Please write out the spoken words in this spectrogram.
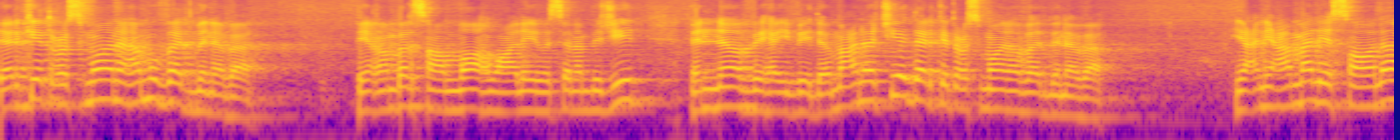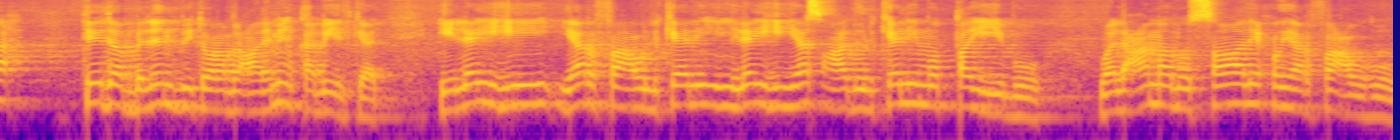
دركت عثمان همو فد بنبه پیغمبر صلی الله علیه و سلم بجید الناف هی ویدا معنی چیه درکت عثمان افاد بنوا یعنی عمل صالح تدا بلند بيت رب العالمين قبيل كد إليه يرفع الكلم إليه يصعد الكلم الطيب والعمل الصالح يرفعه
